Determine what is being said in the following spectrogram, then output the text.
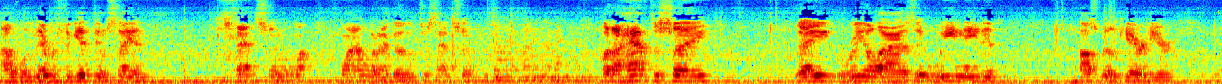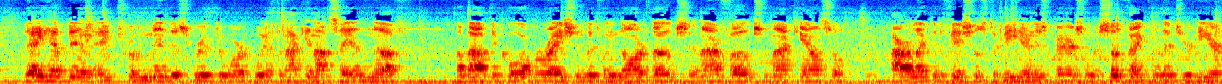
I will never forget them saying Satsuma. Why, why would I go to Satsuma? But I have to say, they realized that we needed hospital care here. They have been a tremendous group to work with, and I cannot say enough about the cooperation between North Oaks and our folks, my council, our elected officials to be here in this parish, and we're so thankful that you're here.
